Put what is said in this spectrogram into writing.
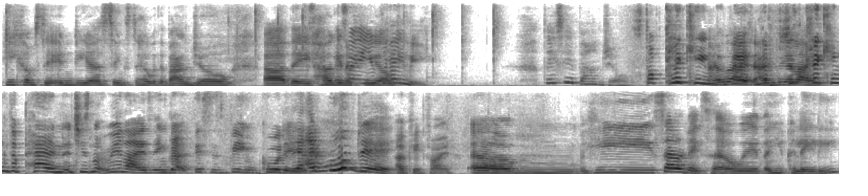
He comes to India, sings to her with a banjo. Uh, they Is, hug is in a it field. ukulele? They say banjo. Stop clicking. I- the, I- I the- she's clicking the pen, and she's not realizing that this is being recorded. Yeah, I moved it. okay, fine. Um, he serenades her with a ukulele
